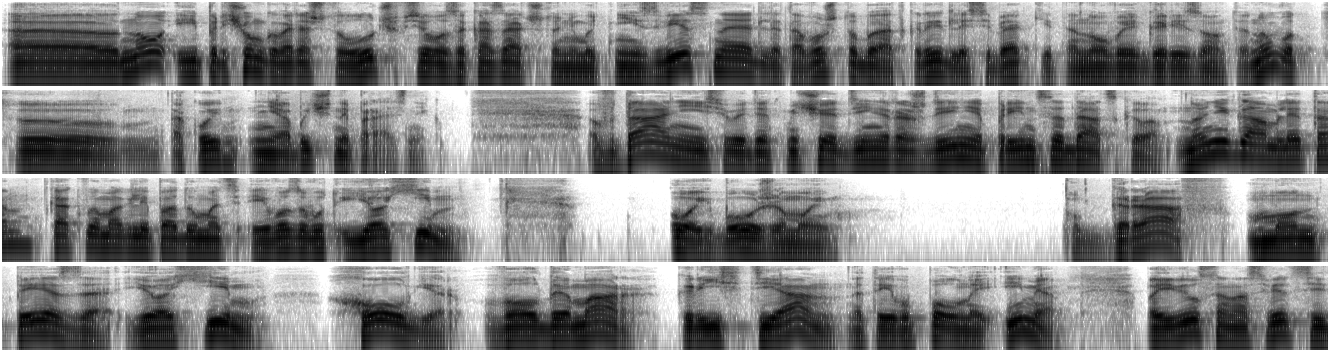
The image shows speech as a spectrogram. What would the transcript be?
Э, ну и причем говорят, что лучше всего заказать что-нибудь неизвестное для того, чтобы открыть для себя какие-то новые горизонты. Ну вот э, такой необычный праздник. В Дании сегодня отмечают день рождения принца датского, но не Гамлета, как вы могли подумать, его зовут Йохим. Ой, боже мой. Граф Монпеза Йохим Холгер Валдемар Кристиан, это его полное имя, появился на свет 7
